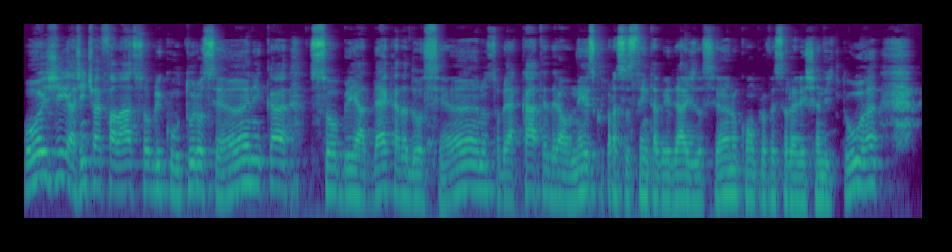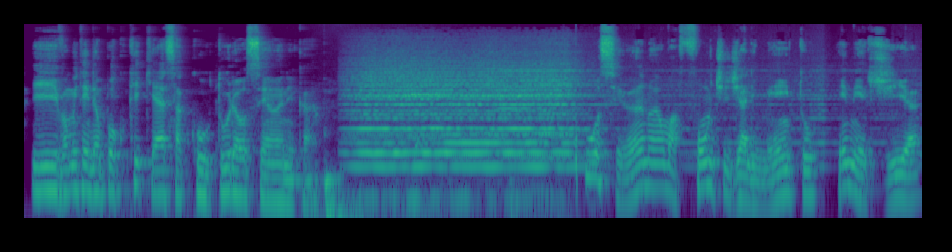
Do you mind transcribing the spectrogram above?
hoje a gente vai falar sobre cultura oceânica, sobre a década do oceano, sobre a Cátedra Unesco para a Sustentabilidade do Oceano com o professor Alexandre Turra e vamos entender um pouco o que é essa cultura oceânica? O oceano é uma fonte de alimento, energia,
